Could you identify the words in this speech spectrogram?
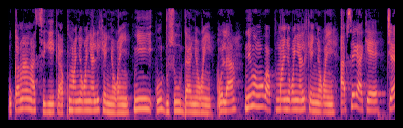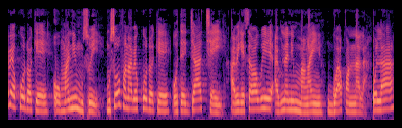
u ka kan ka sigi ka kuma ɲɔgɔnyali kɛ ɲɔgɔn ye ni u dusuw da ɲɔgɔn ye o la ni ko ko ka kuma ɲɔgɔnyali kɛ ɲɔgɔn ye a be se ka kɛ cɛɛ bɛ koo dɔ kɛ o man ni muso ye musow fana bɛ koo dɔ kɛ o tɛ ja cɛɛ ye a bɛ kɛ sababu ye a bɛna ni mankan ye gwa kɔnɔna la o la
